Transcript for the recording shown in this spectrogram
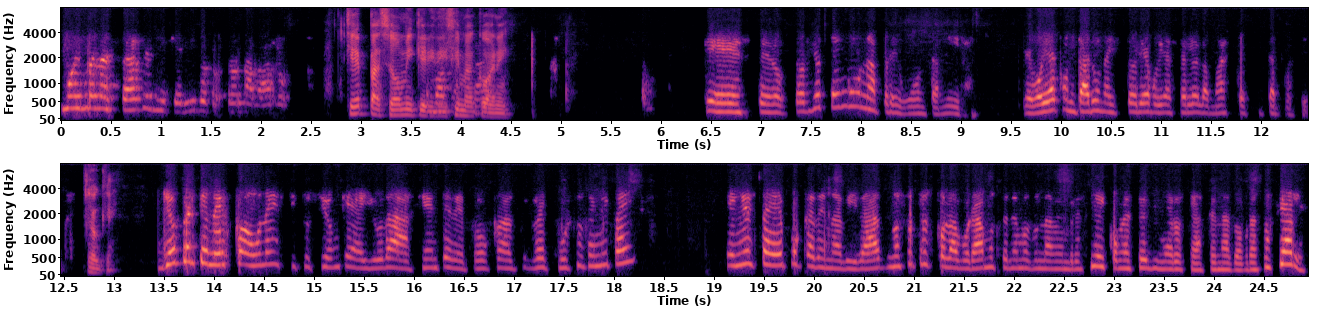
Muy buenas tardes, mi querido doctor Navarro. ¿Qué pasó, mi queridísima Connie? Este, doctor, yo tengo una pregunta, mira. Le voy a contar una historia, voy a hacerle la más cortita posible. Ok. Yo pertenezco a una institución que ayuda a gente de pocos recursos en mi país en esta época de Navidad, nosotros colaboramos, tenemos una membresía y con este dinero se hacen las obras sociales.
